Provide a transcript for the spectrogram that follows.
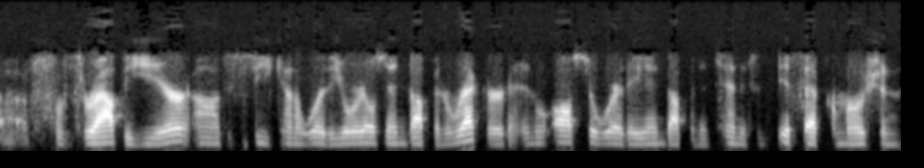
uh, for throughout the year uh, to see kind of where the Orioles end up in record, and also where they end up in attendance if that promotion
